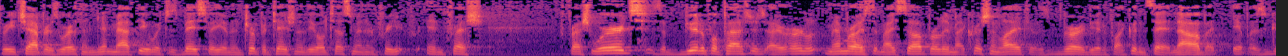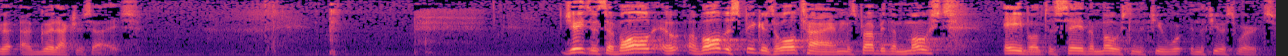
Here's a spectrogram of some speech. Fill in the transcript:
three chapters worth in Matthew, which is basically an interpretation of the Old Testament in, free, in fresh fresh words. It's a beautiful passage. I memorized it myself early in my Christian life. It was very beautiful. I couldn't say it now, but it was good, a good exercise. Jesus, of all, of all the speakers of all time, was probably the most able to say the most in the, few, in the fewest words.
